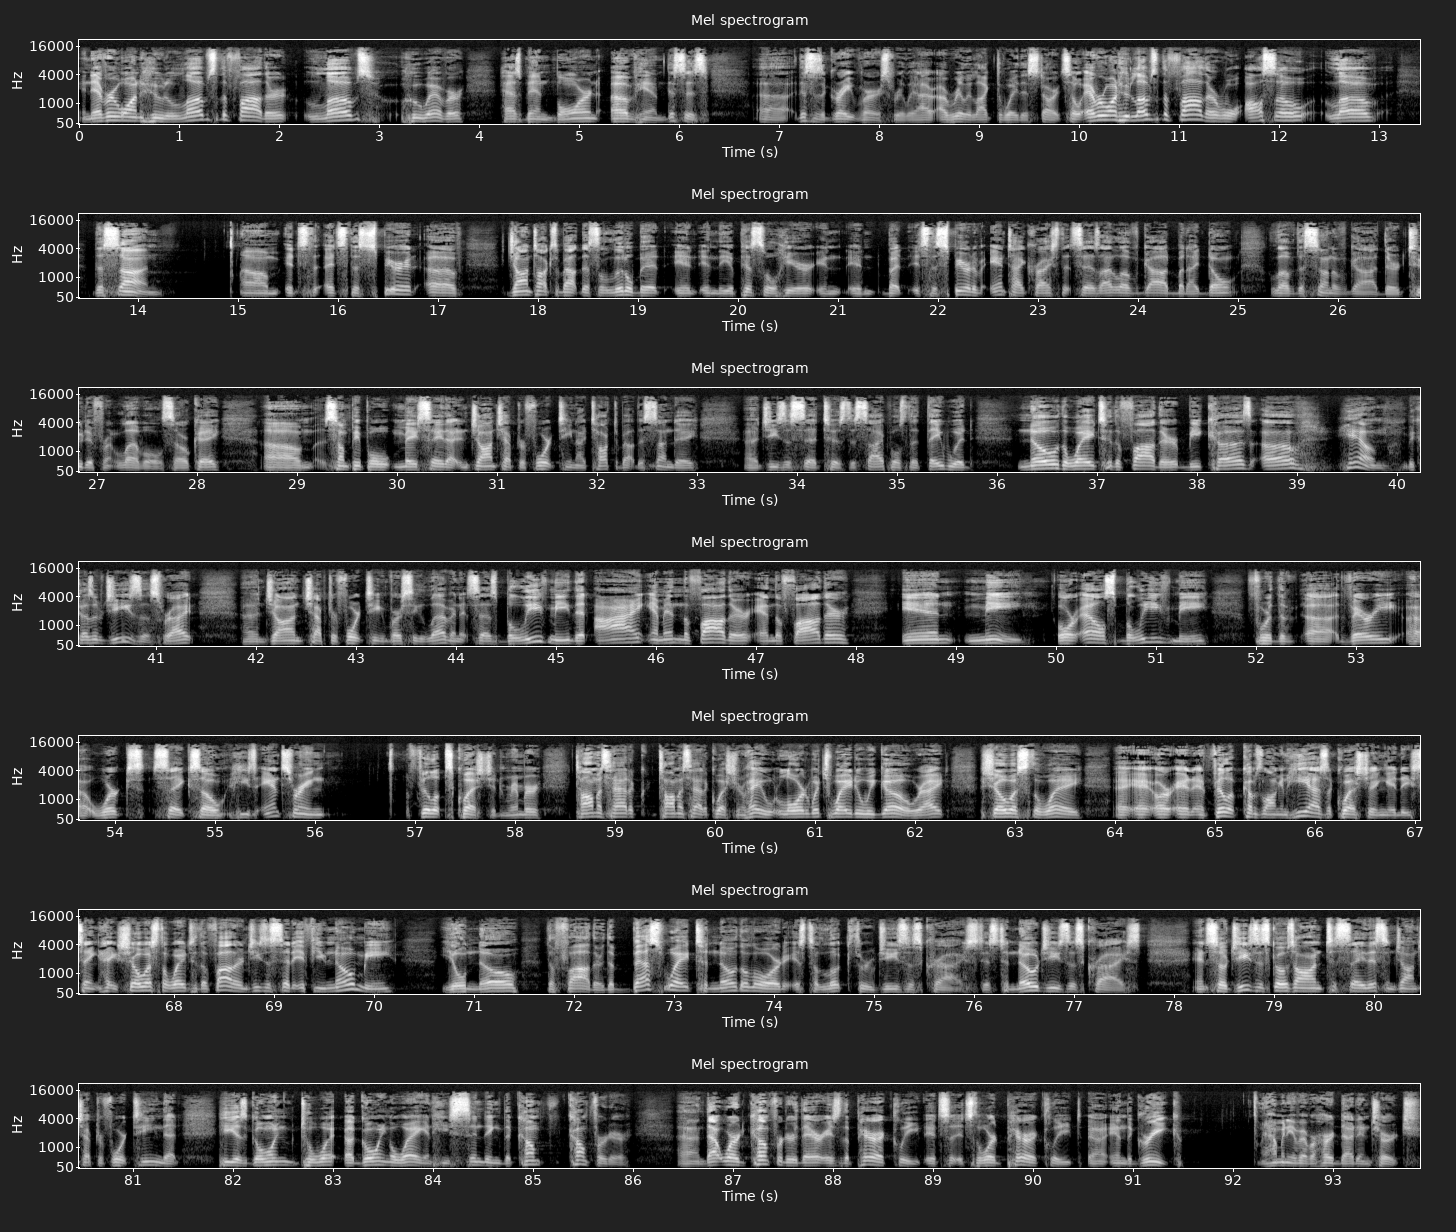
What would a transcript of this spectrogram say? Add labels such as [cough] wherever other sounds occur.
and everyone who loves the Father loves whoever has been born of him. This is uh, this is a great verse, really. I, I really like the way this starts. So, everyone who loves the Father will also love the Son. Um, it's, the, it's the spirit of, John talks about this a little bit in, in the epistle here, in, in, but it's the spirit of Antichrist that says, I love God, but I don't love the Son of God. They're two different levels, okay? Um, some people may say that. In John chapter 14, I talked about this Sunday, uh, Jesus said to his disciples that they would know the way to the Father because of Him, because of Jesus, right? Uh, John chapter 14, verse 11, it says, Believe me that I am in the Father and the Father in me, or else believe me for the uh, very uh, work's sake. So he's answering Philip's question. Remember, Thomas had a Thomas had a question. Hey, Lord, which way do we go? Right? Show us the way or and, and Philip comes along and he has a question and he's saying, "Hey, show us the way to the Father." And Jesus said, "If you know me, you'll know the Father. The best way to know the Lord is to look through Jesus Christ. Is to know Jesus Christ." And so Jesus goes on to say this in John chapter 14 that he is going to uh, going away and he's sending the comf- comforter. Uh, that word comforter there is the paraclete. It's it's the word paraclete uh, in the Greek. How many have ever heard that in church?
